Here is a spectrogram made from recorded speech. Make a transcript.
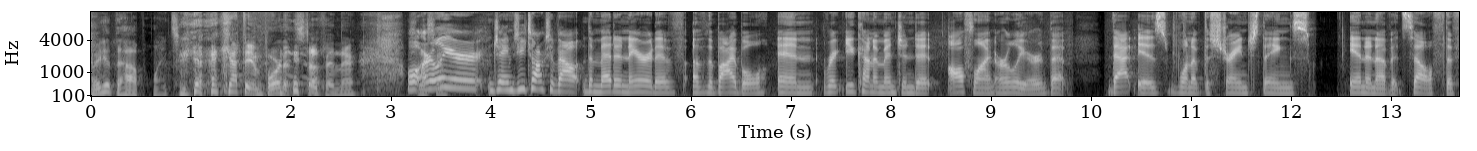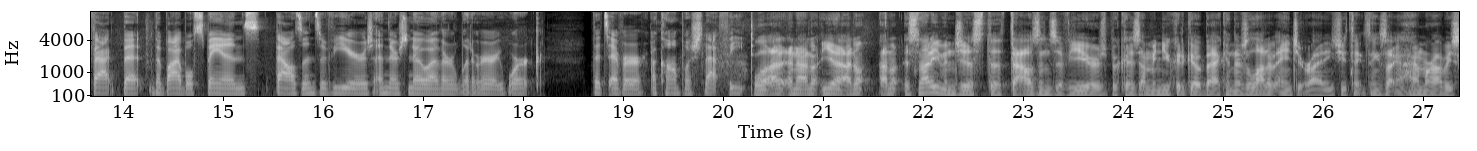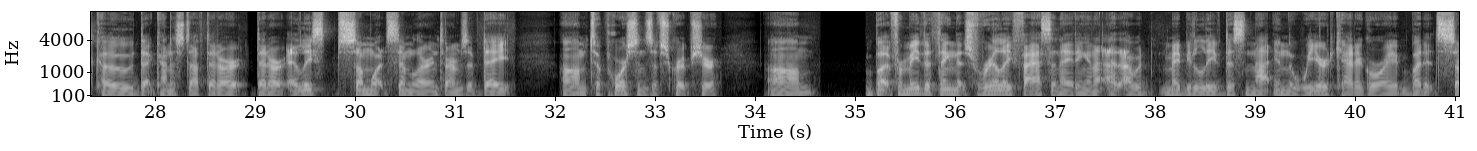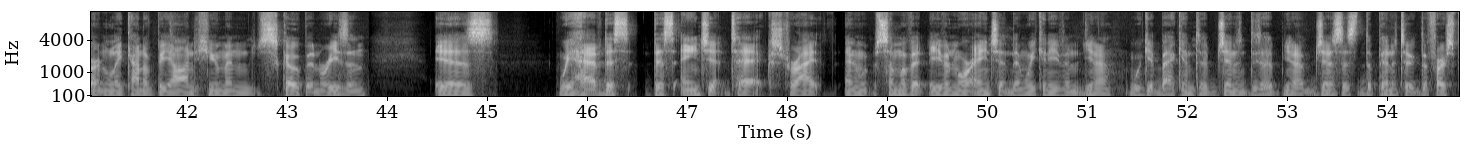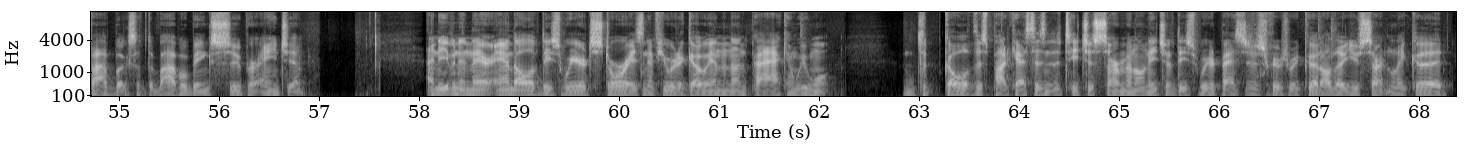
we get the high points. he got the important stuff in there. Well, earlier, James, you talked about the meta narrative of the Bible, and Rick, you kind of mentioned it offline earlier that that is one of the strange things in and of itself. The fact that the Bible spans thousands of years and there's no other literary work that's ever accomplished that feat. Well, I, and I don't. Yeah, I don't. I don't. It's not even just the thousands of years because I mean, you could go back and there's a lot of ancient writings. You think things like Hammurabi's Code, that kind of stuff, that are that are at least somewhat similar in terms of date um, to portions of Scripture. Um, but for me, the thing that's really fascinating, and I, I would maybe leave this not in the weird category, but it's certainly kind of beyond human scope and reason, is we have this this ancient text, right? And some of it even more ancient than we can even, you know, we get back into Gen- the, you know, Genesis, the Pentateuch, the first five books of the Bible being super ancient. And even in there, and all of these weird stories. And if you were to go in and unpack, and we won't, the goal of this podcast isn't to teach a sermon on each of these weird passages of scripture. We could, although you certainly could.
